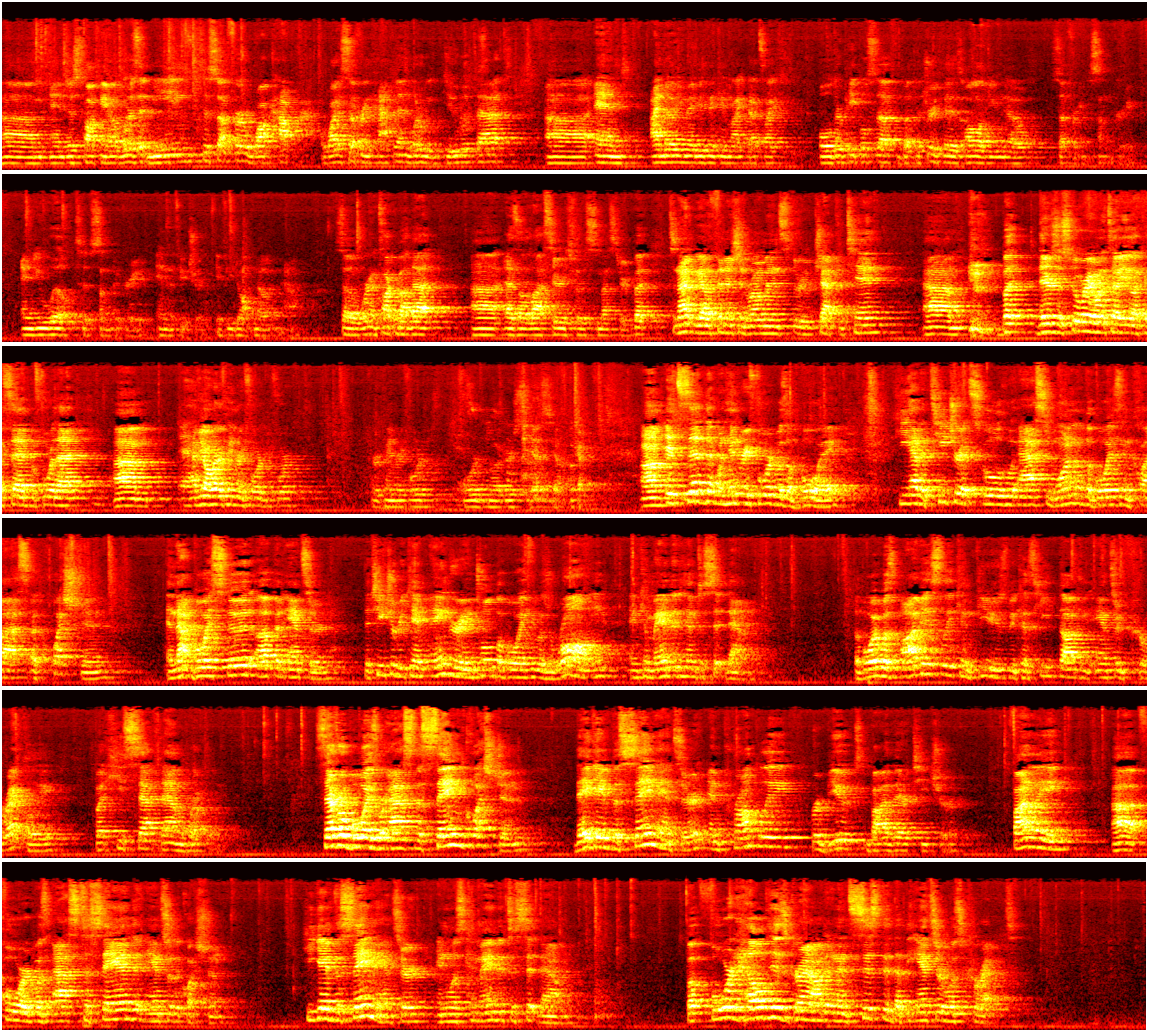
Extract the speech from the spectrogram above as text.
Um, and just talking about what does it mean to suffer? Why, how, why does suffering happen? What do we do with that? Uh, and I know you may be thinking like that's like older people stuff, but the truth is all of you know suffering to some degree. And you will to some degree in the future if you don't know it now. So we're going to talk about that uh, as our last series for the semester. But tonight we got to finish in Romans through chapter 10. Um, but there's a story I want to tell you, like I said before that. Um, have y'all heard of Henry Ford before? Heard of Henry Ford? Ford Motors? Yes, yeah, okay. Um, it's said that when Henry Ford was a boy, he had a teacher at school who asked one of the boys in class a question, and that boy stood up and answered. The teacher became angry and told the boy he was wrong and commanded him to sit down. The boy was obviously confused because he thought he'd answered correctly, but he sat down abruptly. Several boys were asked the same question. They gave the same answer and promptly rebuked by their teacher. Finally, uh, Ford was asked to stand and answer the question. He gave the same answer and was commanded to sit down. But Ford held his ground and insisted that the answer was correct.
